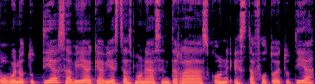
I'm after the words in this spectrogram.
o bueno, tu tía sabía que había estas monedas enterradas con esta foto de tu tía,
